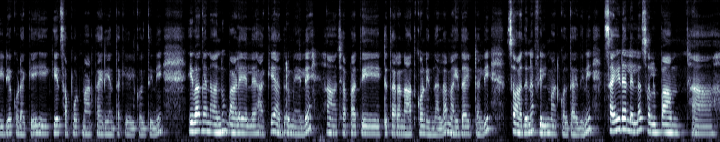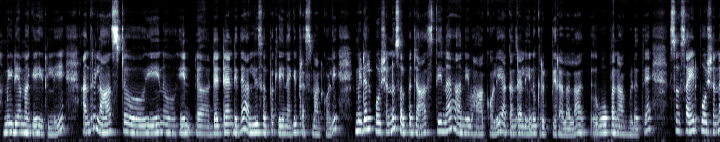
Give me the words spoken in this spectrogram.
ವೀಡಿಯೋ ಕೊಡೋಕ್ಕೆ. ಹೀಗೆ ಸಪೋರ್ಟ್ ಮಾಡ್ತಾಯಿರಿ ಅಂತ ಕೇಳ್ಕೊಳ್ತೀನಿ. ಇವಾಗ ನಾನು ಬಾಳೆ ಎಲೆ ಹಾಕಿ ಅದ್ರ ಮೇಲೆ ಚಪಾತಿ ಹಿಟ್ಟು ಥರ ನಾದ್ಕೊಂಡಿದ್ನಲ್ಲ, ಮೈದಾ ಹಿಟ್ಟಲ್ಲಿ. ಸೊ ಅದನ್ನು ಫಿಲ್ ಮಾಡ್ಕೊಳ್ತಾ ಇದ್ದೀನಿ. ಸೈಡಲ್ಲೆಲ್ಲ ಸ್ವಲ್ಪ ಮೀಡಿಯಮ್ ಆಗೇ ಇರಲಿ. ಅಂದರೆ ಲಾಸ್ಟು ಏನು ಏನು ಡೆಡ್ ಹ್ಯಾಂಡ್ ಇದೆ, ಅಲ್ಲಿ ಸ್ವಲ್ಪ ಕ್ಲೀನಾಗಿ ಪ್ರೆಸ್ ಮಾಡ್ಕೊಳ್ಳಿ. ಮಿಡಲ್ ಪೋರ್ಷನ್ನು ಸ್ವಲ್ಪ ಜಾಸ್ತಿನ ನೀವು ಹಾಕ್ಕೊಳ್ಳಿ ಯಾಕಂದರೆ ಅಲ್ಲಿ ಏನು ಗ್ರಿಪ್ ಇರಲ್ಲ ಓಪನ್ ಆಗಿಬಿಡುತ್ತೆ. ಸೊ ಸೈಡ್ ಪೋರ್ಷನ್ನ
